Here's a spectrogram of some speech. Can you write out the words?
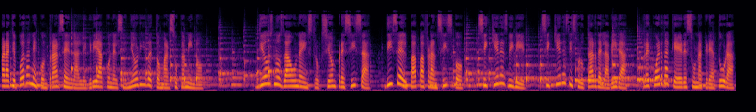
para que puedan encontrarse en la alegría con el Señor y retomar su camino. Dios nos da una instrucción precisa, dice el Papa Francisco, si quieres vivir, si quieres disfrutar de la vida, recuerda que eres una criatura,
